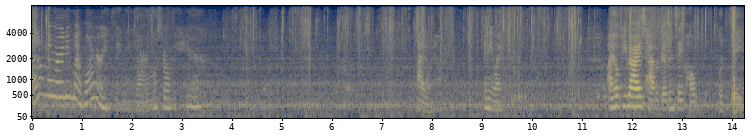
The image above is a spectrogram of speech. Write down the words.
I don't know where any of my wiring things are, unless they're over here. I don't know. Anyway, I hope you guys have a good and safe holiday.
